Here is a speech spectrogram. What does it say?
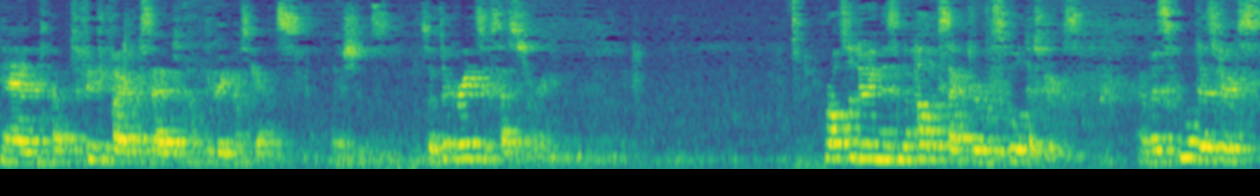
and up to 55% of the greenhouse gas emissions. So it's a great success story. We're also doing this in the public sector with school districts. And with school districts,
